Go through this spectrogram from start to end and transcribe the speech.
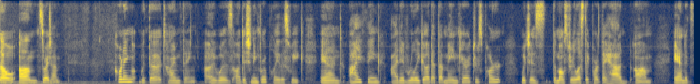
So, um, story time. According with the time thing, I was auditioning for a play this week, and I think I did really good at the main character's part, which is the most realistic part they had. Um, and it's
